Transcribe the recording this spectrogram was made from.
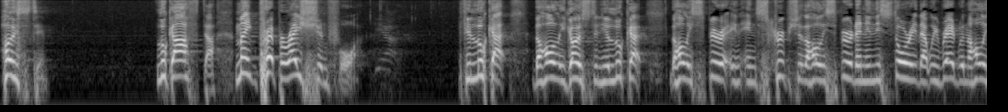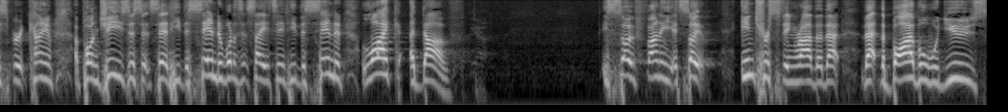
Host Him look after, make preparation for. If you look at the Holy Ghost and you look at the Holy Spirit in, in Scripture, the Holy Spirit, and in this story that we read when the Holy Spirit came upon Jesus, it said he descended. What does it say? It said he descended like a dove. It's so funny. It's so interesting, rather, that, that the Bible would use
